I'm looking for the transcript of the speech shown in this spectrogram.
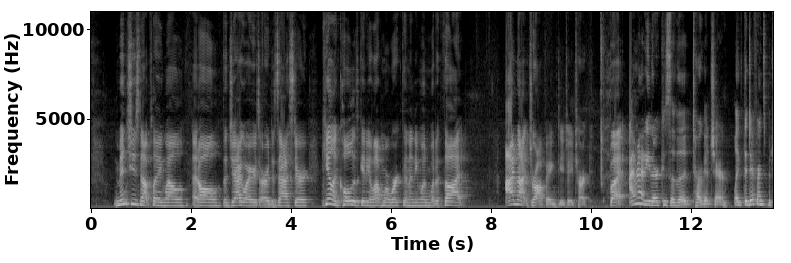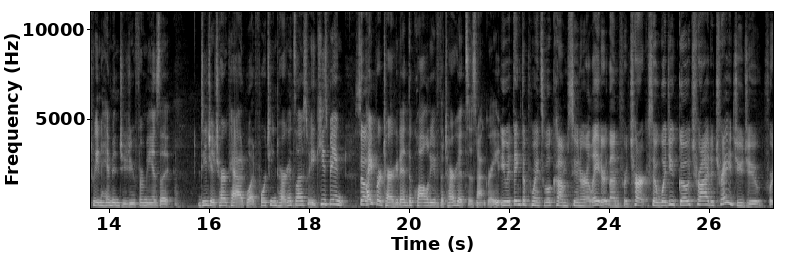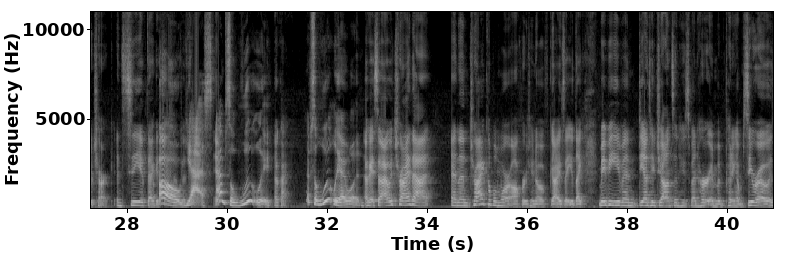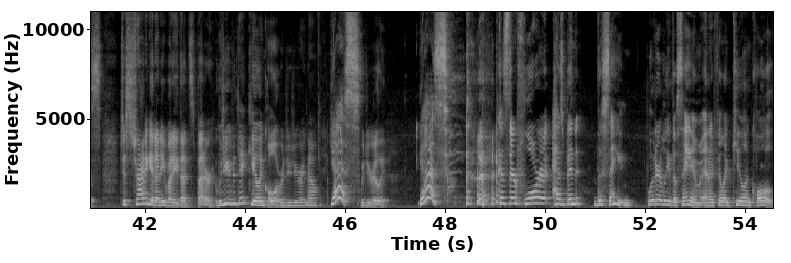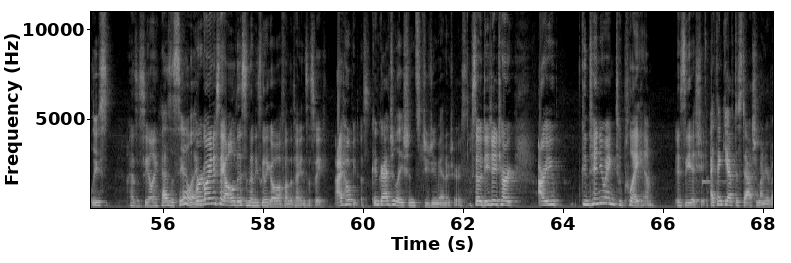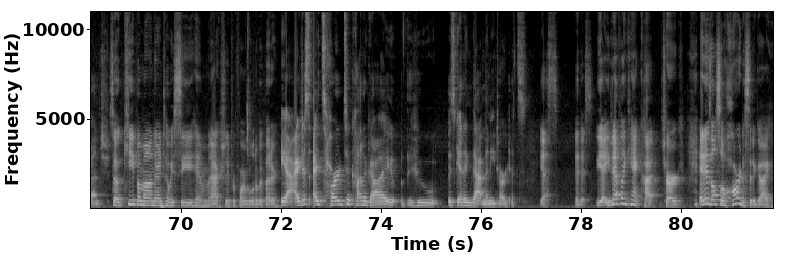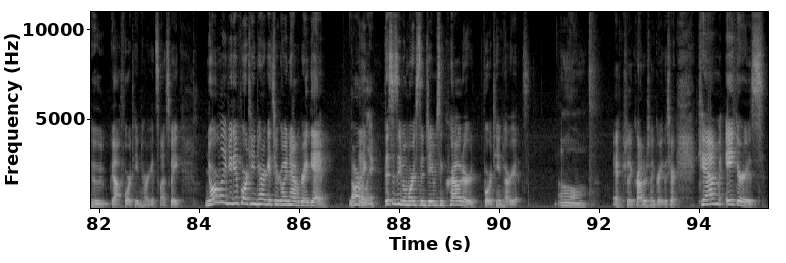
Minshew's not playing well at all. The Jaguars are a disaster. Keelan Cole is getting a lot more work than anyone would have thought. I'm not dropping DJ Chark, but I'm not either because of the target share. Like the difference between him and Juju for me is that DJ Chark had what 14 targets last week. He's being So- hyper targeted. The quality of the targets is not great. you would think the points will come sooner or later than for Chark. So would you go try to trade Juju for Chark and see if that gets oh accepted? yes, absolutely, Okay. absolutely, I would. Okay, so I would try that and then try a couple more offers, you know, of guys that you'd like. Maybe even Diontae Johnson, who's been hurt and been putting up zeros. Just try to get anybody that's better. Would you even take Keelan Cole over Juju right now? Yes, Would you really? yes, because their floor has been the same, literally the same, and I feel like Keelan Cole at least Has a ceiling? has a ceiling. We're going to say all of this and then he's going to go off on the Titans this week. I hope he does. Congratulations, Juju managers. So, DJ Chark, are you continuing to play him? Is the issue. I think you have to stash him on your bench. So, keep him on there until we see him actually perform a little bit better. Yeah, I just it's hard to cut a guy who is getting that many targets. Yes, it is. Yeah, you definitely can't cut Chark. It is also hard to sit a guy who got 14 targets last week. Normally, if you get 14 targets, you're going to have a great game. Normally. Like, this is even worse than Jamison Crowder 14 targets. oh. Actually, Crowder's been great this year. Cam Akers,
